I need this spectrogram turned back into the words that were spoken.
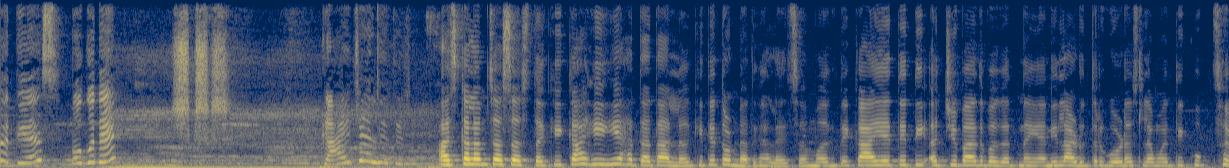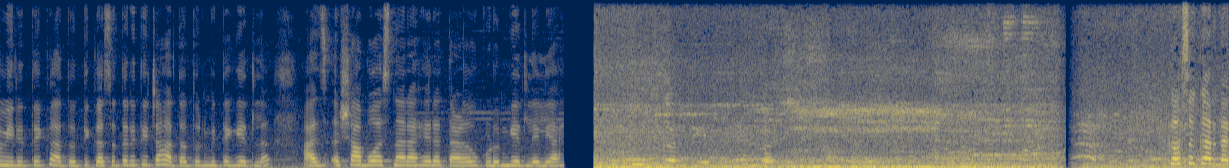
खातीयस बघू दे. काय चाललंय तुझं? आजकाल आमचं असं असतं की काहीही हातात आलं की ते तोंडात घालायचं. मग ते काय येते ती अजिबात बघत नाही आणि लाडू तर गोड असल्यामुळे ती खूप चवीने ते खात होती. कसं तरी तिच्या हातातून मी ते घेतलं. आज शाबू असणार आहे रताळं उकडून घेतलेली आहे. खूप गर्दी आहे खूप गर्दी कसं करतात?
